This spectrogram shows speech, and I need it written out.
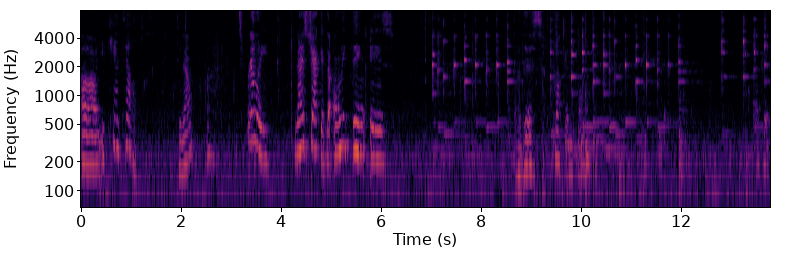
uh, you can't tell, you know? Uh, it's really nice jacket. The only thing is, oh, this fucking phone. Okay,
